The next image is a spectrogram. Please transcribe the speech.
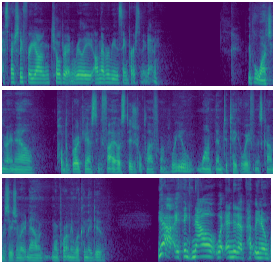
especially for young children, really, I'll never be the same person again. People watching right now, public broadcasting, FiOS, digital platforms, what do you want them to take away from this conversation right now? And more importantly, what can they do? Yeah, I think now what ended up, you know,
